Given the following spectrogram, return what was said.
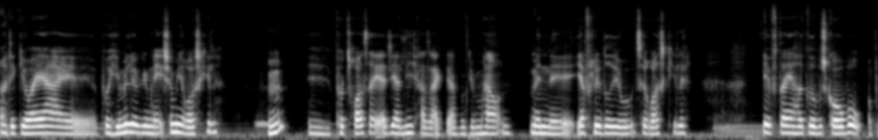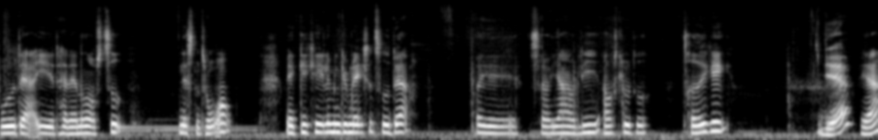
Og det gjorde jeg øh, på Himmeløv Gymnasium i Roskilde. Mm. Øh, på trods af, at jeg lige har sagt, at jeg er på København. Men øh, jeg flyttede jo til Roskilde, efter jeg havde gået på Skovbo og boet der i et halvandet års tid. Næsten to år. Men jeg gik hele min gymnasietid der. Og, øh, så jeg har jo lige afsluttet 3.G. Ja, Ja,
